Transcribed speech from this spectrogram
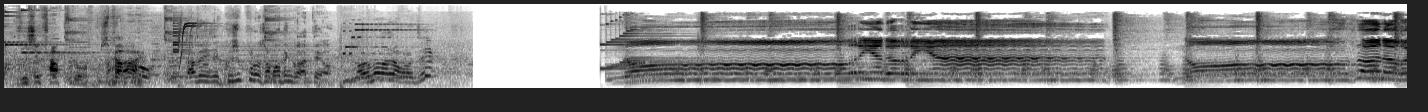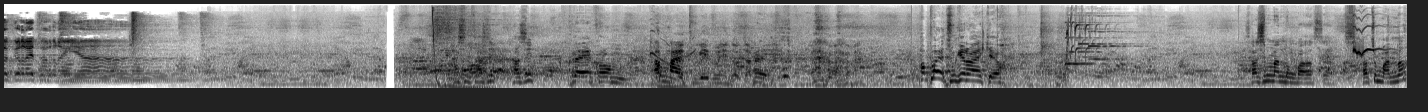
94%. 94%. 나도 이제 90% 접어든 것 같아요. 얼마 달라고 그러지? 아파야 두 개 분이 넣자. 그래. 파파에 두 개로 할게요. 40만 동 받았어요. 아, 좀 맞나?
